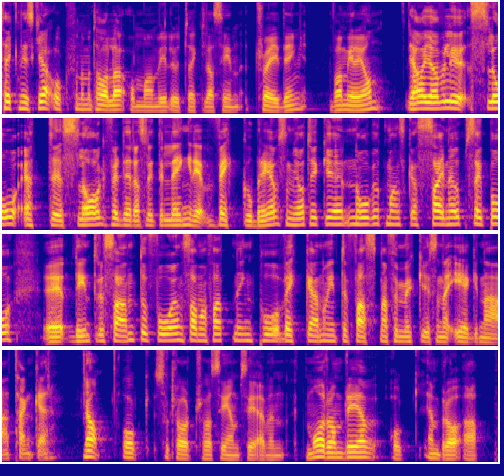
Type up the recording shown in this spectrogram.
tekniska och fundamentala om man vill utveckla sin trading. Vad mer John? Ja, jag vill ju slå ett eh, slag för deras lite längre veckobrev som jag tycker är något man ska signa upp sig på. Eh, det är intressant att få en sammanfattning på veckan och inte fastna för mycket i sina egna tankar. Ja, och såklart har CMC även ett morgonbrev och en bra app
